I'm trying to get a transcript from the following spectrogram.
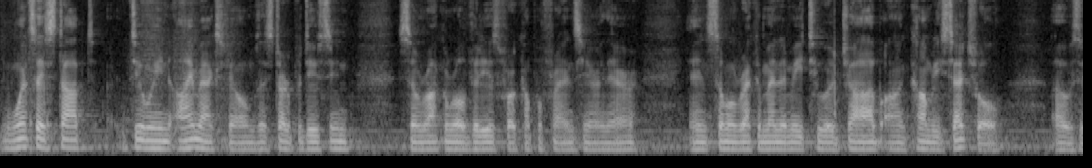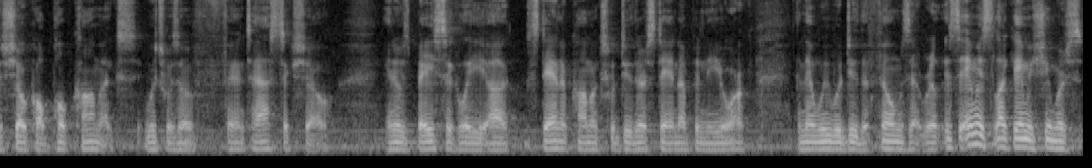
once I stopped doing IMAX films, I started producing some rock and roll videos for a couple friends here and there, and someone recommended me to a job on Comedy Central. Uh, it was a show called Pulp Comics, which was a fantastic show, and it was basically uh, stand-up comics would do their stand-up in New York, and then we would do the films that really. It's like Amy Schumer's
